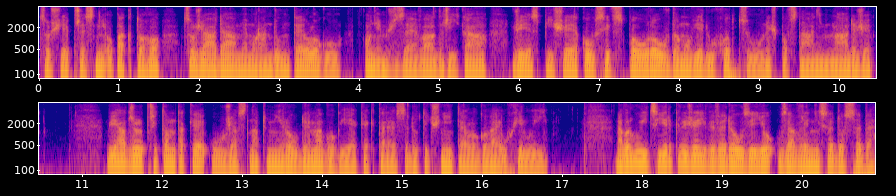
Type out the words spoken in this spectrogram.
což je přesný opak toho, co žádá memorandum teologů, o němž Zévald říká, že je spíše jakousi vzpourou v domově důchodců než povstáním mládeže. Vyjádřil přitom také úžas nad mírou demagogie, ke které se dotyční teologové uchylují. Navrhují církvi, že ji vyvedou z jejího uzavření se do sebe,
